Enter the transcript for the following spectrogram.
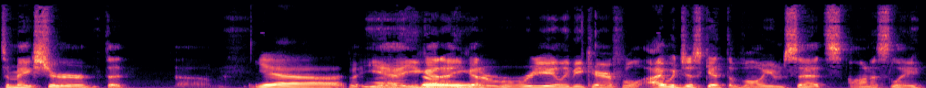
to make sure that. Yeah. but yeah, Uh, you so- gotta you gotta really be careful. I would just get the volume sets, honestly.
